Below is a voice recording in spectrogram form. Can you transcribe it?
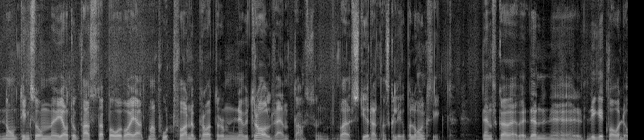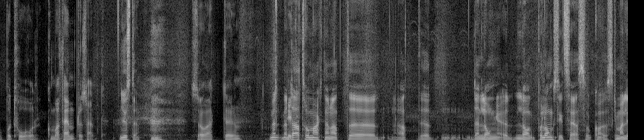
någonting som jag tog fasta på var ju att man fortfarande pratar om neutral ränta, så vad styrräntan ska ligga på lång sikt. Den, ska, den eh, ligger kvar då på 2,5 procent. Just det. Så att eh, Men, men där tror marknaden att, eh, att eh, den lång, lång, på lång sikt så ska man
